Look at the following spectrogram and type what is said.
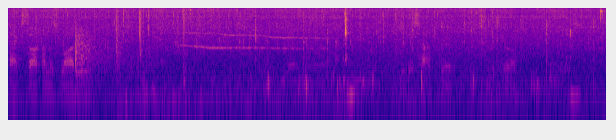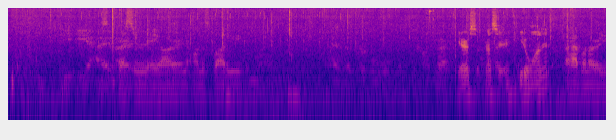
Tac stock on this body. suppressor AR on this body. You're a suppressor. You don't want it? I have one already.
